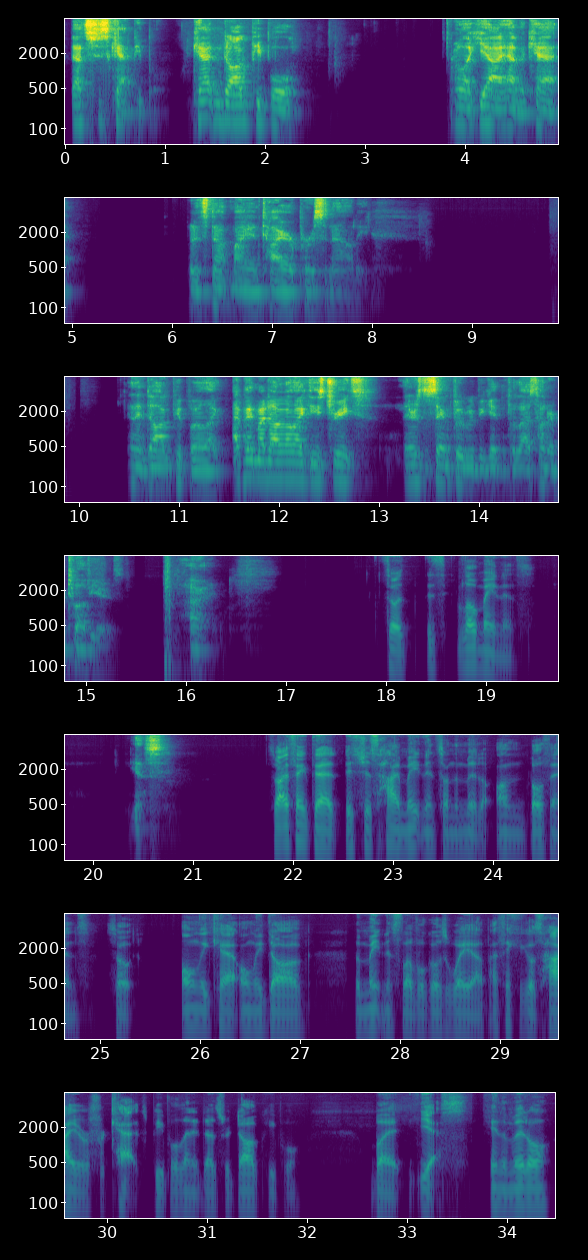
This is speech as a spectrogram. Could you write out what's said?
That's just cat people. Cat and dog people are like, yeah, I have a cat, but it's not my entire personality. And then dog people are like, I made my dog like these treats. There's the same food we've been getting for the last 112 years. So it's low maintenance. Yes. So I think that it's just high maintenance on the middle on both ends. So only cat, only dog, the maintenance level goes way up. I think it goes higher for cat people than it does for dog people. But yes, in the middle,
